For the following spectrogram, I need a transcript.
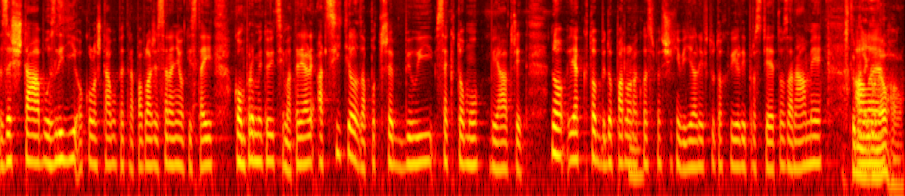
ze štábu, z lidí okolo štábu Petra Pavla, že se na něho chystají kompromitující materiály a cítil zapotřebují se k tomu vyjádřit. No, jak to by dopadlo, hmm. nakonec jsme všichni viděli, v tuto chvíli prostě je to za námi. Jste ale... někdo nelhal.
